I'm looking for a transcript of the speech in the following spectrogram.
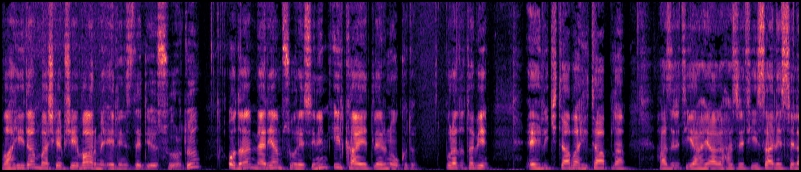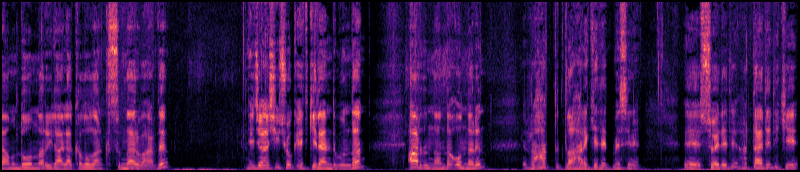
vahiyden başka bir şey var mı elinizde diye sordu. O da Meryem suresinin ilk ayetlerini okudu. Burada tabi ehli kitaba hitapla Hazreti Yahya ve Hazreti İsa Aleyhisselam'ın doğumlarıyla alakalı olan kısımlar vardı. Necaşi çok etkilendi bundan. Ardından da onların rahatlıkla hareket etmesini e, söyledi. Hatta dedi ki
